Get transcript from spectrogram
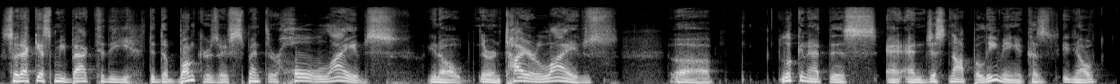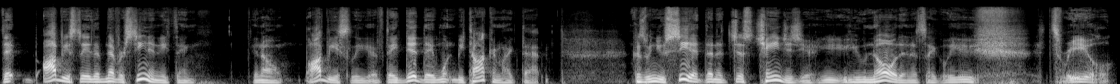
So that gets me back to the the debunkers. They've spent their whole lives, you know, their entire lives, uh, looking at this and, and just not believing it because you know, they, obviously they've never seen anything. You know, obviously, if they did, they wouldn't be talking like that because when you see it, then it just changes you. You, you know, then it's like, well, you, it's real.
